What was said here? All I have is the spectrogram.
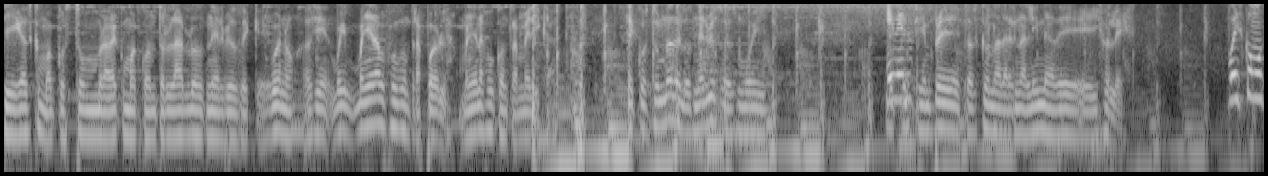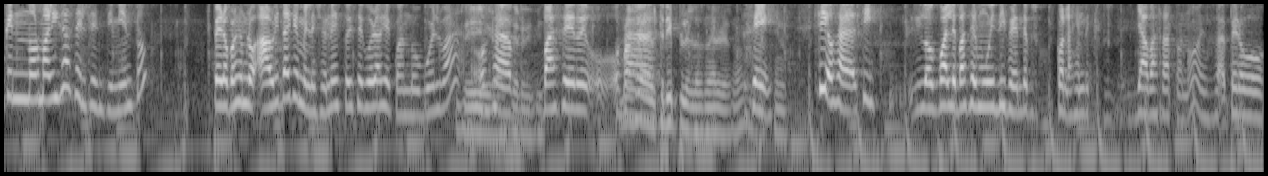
te llegas como a acostumbrar, como a controlar los nervios de que, bueno, así, voy- mañana juego contra Puebla, mañana juego contra América. ¿Te acostumbras de los nervios o es muy... de que siempre estás con adrenalina de, híjole, pues como que normalizas el sentimiento. Pero, por ejemplo, ahorita que me lesioné, estoy segura que cuando vuelva, Sí, o va a sea, ser va a ser, o Va sea, a ser el triple los nervios, ¿no? Sí, sí, o sea, sí. Lo cual va a ser muy diferente pues, con la gente que pues, ya va rato, ¿no? O sea, pero,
